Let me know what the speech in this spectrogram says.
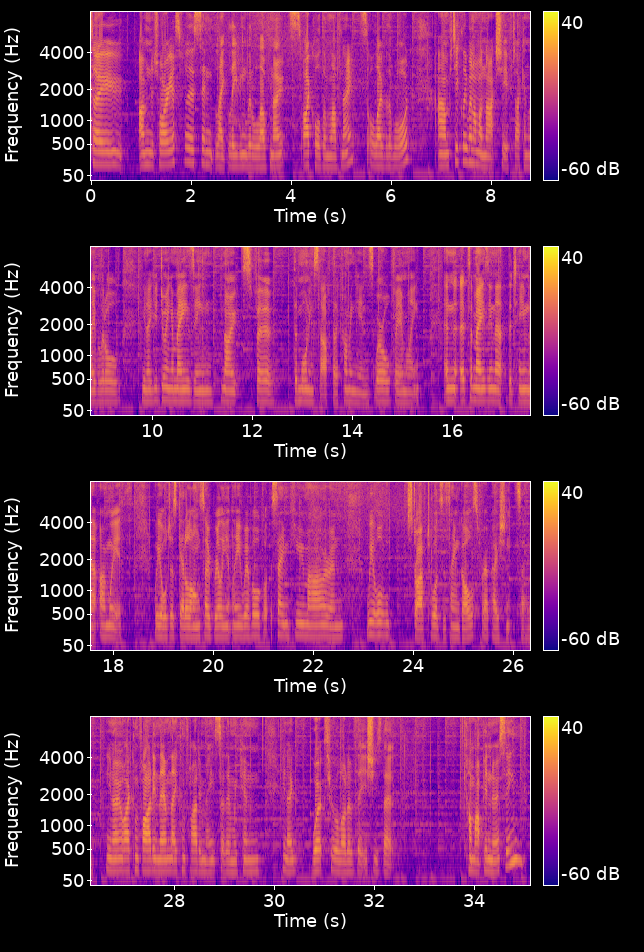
So I'm notorious for send, like leaving little love notes. I call them love notes all over the ward. Um, particularly when I'm on night shift, I can leave a little, you know, you're doing amazing notes for the morning staff that are coming in. We're all family. And it's amazing that the team that I'm with, we all just get along so brilliantly. We've all got the same humour and we all strive towards the same goals for our patients. So, you know, I confide in them, they confide in me, so then we can, you know, work through a lot of the issues that come up in nursing.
